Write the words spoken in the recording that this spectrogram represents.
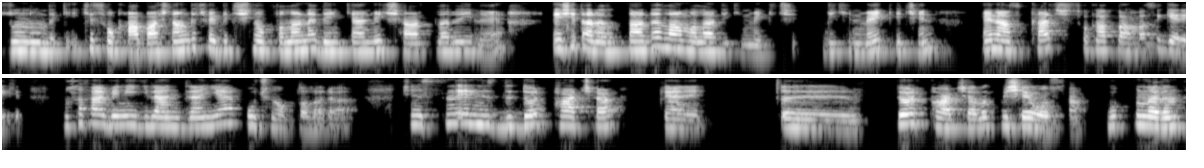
uzunluğundaki iki sokağa başlangıç ve bitiş noktalarına denk gelmek şartları ile eşit aralıklarda lambalar dikilmek için, dikilmek için en az kaç sokak lambası gerekir? Bu sefer beni ilgilendiren yer uç noktaları. Şimdi sizin elinizde dört parça yani e, dört parçalık bir şey olsa bu bunların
